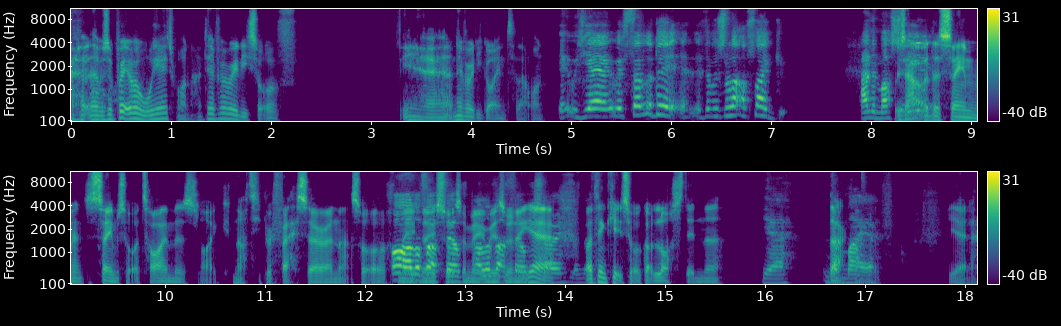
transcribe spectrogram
Uh, there was a bit of a weird one i never really sort of yeah i never really got into that one it was yeah, it felt a bit. There was a lot of like it animosity. was out at the same same sort of time as like nutty professor and that sort of Oh, those that sorts film. of movies that wasn't it? yeah Sorry, I think it sort of got lost in the yeah, the that Maya, kind of yeah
